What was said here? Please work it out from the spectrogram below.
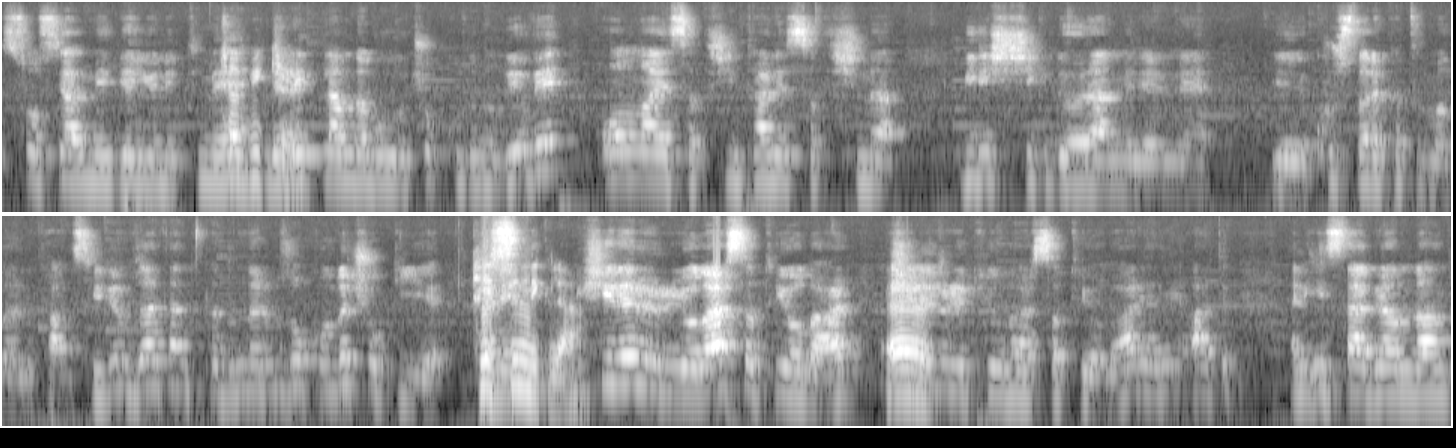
sosyal medya yönetimi Tabii ki. ve reklamda bu çok kullanılıyor ve online satış, internet satışını bilinçli şekilde öğrenmelerini, e, kurslara katılmalarını tavsiye ediyorum. Zaten kadınlarımız o konuda çok iyi. Kesinlikle. Hani bir şeyler örüyorlar, satıyorlar. Bir Evet. şeyler üretiyorlar, satıyorlar. Yani artık hani Instagram'dan,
